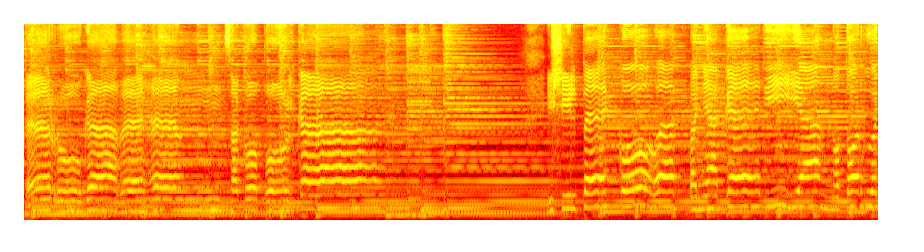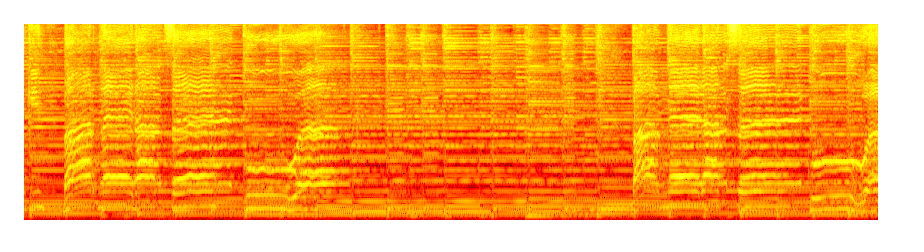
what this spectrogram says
Errugabeen zako polkak. Isilpekoak baina gerian otorduekin barneratzekua Barneratzekua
